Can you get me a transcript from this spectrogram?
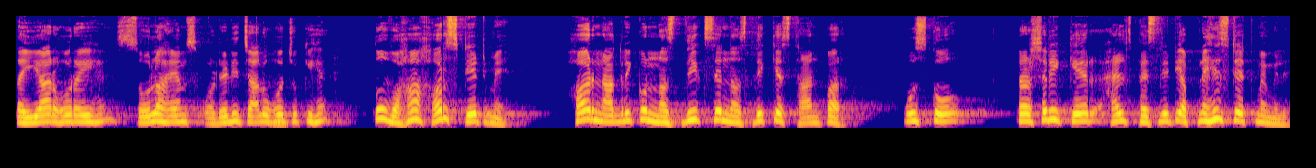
तैयार हो रही है सोलह एम्स ऑलरेडी चालू हो चुकी है। तो वहाँ हर स्टेट में हर नागरिक को नज़दीक से नज़दीक के स्थान पर उसको टर्शरी केयर हेल्थ फैसिलिटी अपने ही स्टेट में मिले।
